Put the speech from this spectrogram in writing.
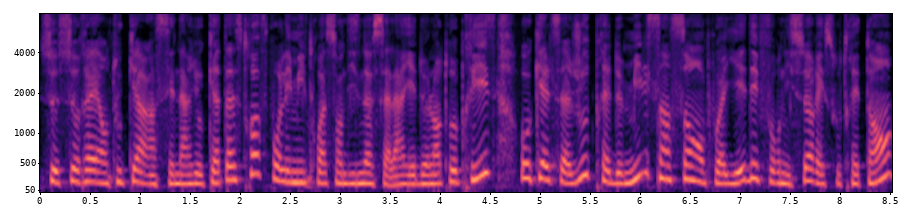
Ce serait en tout cas un scénario catastrophe pour les 1319 salariés de l'entreprise, auxquels s'ajoutent près de 1500 employés, des fournisseurs et sous-traitants,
